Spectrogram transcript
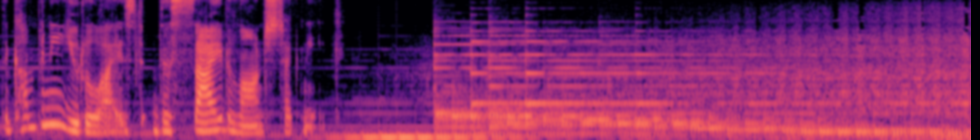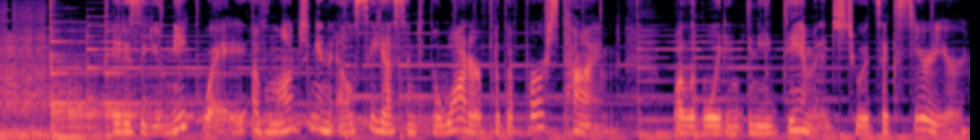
the company utilized the side launch technique. It is a unique way of launching an LCS into the water for the first time while avoiding any damage to its exterior.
